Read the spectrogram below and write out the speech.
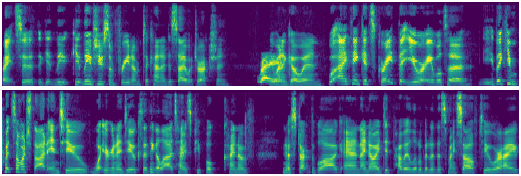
Right. So it, it leaves you some freedom to kind of decide what direction right. you want to go in. Well, I think it's great that you were able to, like, you put so much thought into what you're going to do. Because I think a lot of times people kind of, you know, start the blog, and I know I did probably a little bit of this myself too, where I,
